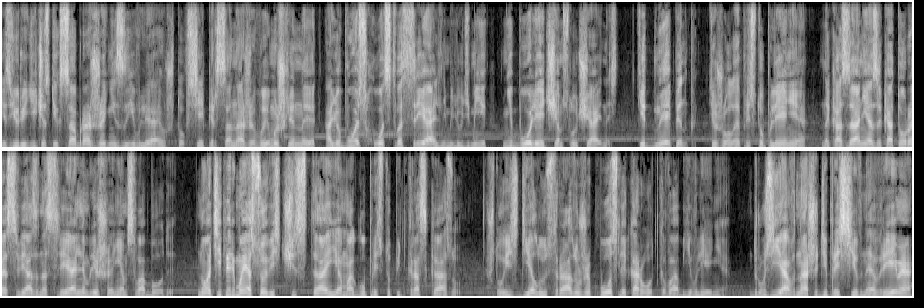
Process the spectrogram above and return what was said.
Из юридических соображений заявляю, что все персонажи вымышленные, а любое сходство с реальными людьми не более чем случайность. Киднеппинг – тяжелое преступление, наказание за которое связано с реальным лишением свободы. Ну а теперь моя совесть чиста, и я могу приступить к рассказу, что и сделаю сразу же после короткого объявления. Друзья, в наше депрессивное время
